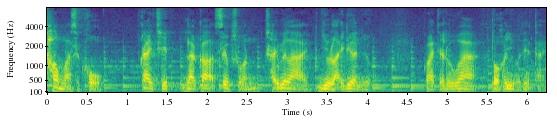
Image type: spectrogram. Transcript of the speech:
เข้ามาสโคปใกล้ชิด แล้วก็สืบสวนใช้เวลาอยู่หลายเดือนอยู่ กว่าจะรู้ว่าตัวเขาอยู่ประเทศไทย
